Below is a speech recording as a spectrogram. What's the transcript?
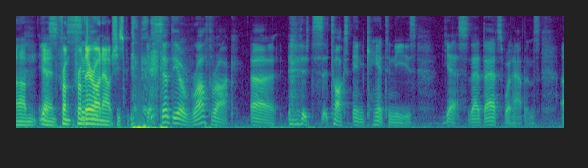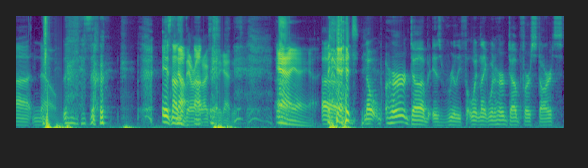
Um, yes, and from from Cynthia, there on out, she's yeah, Cynthia Rothrock uh, talks in Cantonese. Yes, that that's what happens. Uh, no, it's not, it's not no, Cynthia Rothrock uh, saying Cantonese. Yeah, yeah, yeah. Uh, no, her dub is really fun. When like when her dub first starts,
